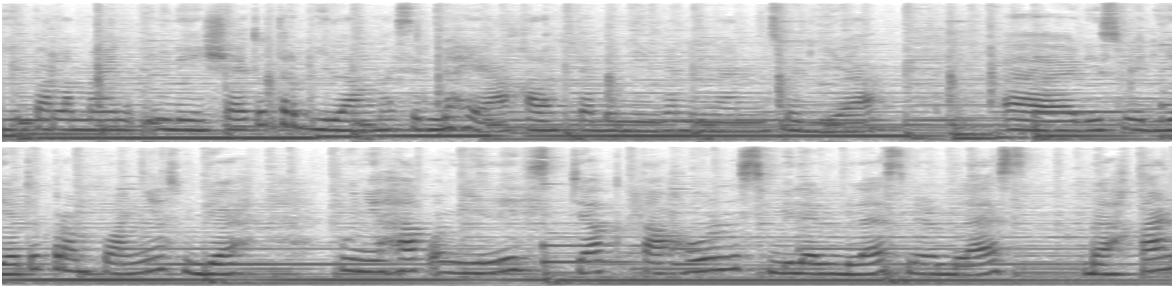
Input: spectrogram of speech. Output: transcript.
di parlemen Indonesia itu terbilang masih rendah ya kalau kita bandingkan dengan Swedia. Uh, di Swedia tuh perempuannya sudah punya hak memilih sejak tahun 1919 bahkan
